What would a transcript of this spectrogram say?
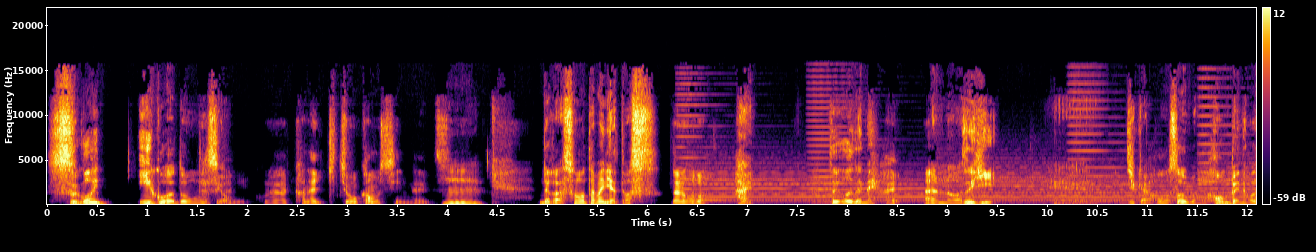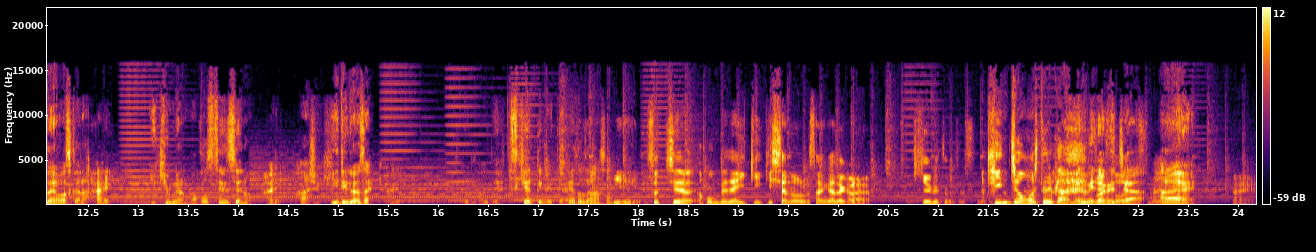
すごいいいことだと思うんですよ。これはかなり貴重かもしれないです。うん。だからそのためにやってます。なるほど。はい。ということでね、はい。あの、ぜひ、えー次回放送分が本編でございますから、はい。雪村誠先生のはい。話を聞いてください。はい。ということで、付き合ってくれてありがとうございます。いえそっちで本編で生き生きしたノルブさんが、だから、聞けるってことですね。緊張もしてるからね、めちゃめちゃ。ねはい。はい。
